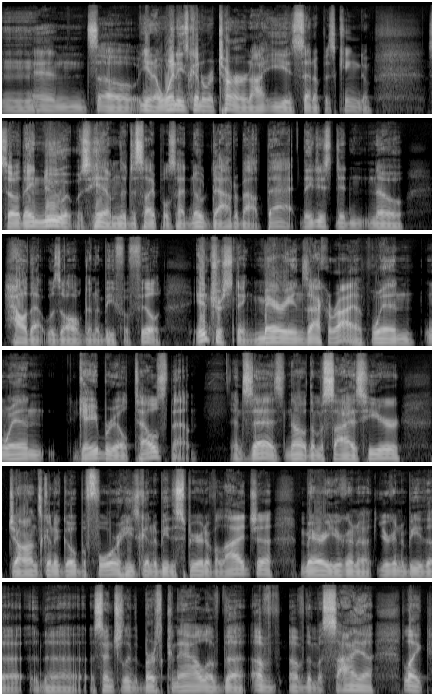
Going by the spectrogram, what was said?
mm-hmm. and so you know when he's going to return, i.e., is set up his kingdom. So they knew it was him. The disciples had no doubt about that. They just didn't know how that was all going to be fulfilled. Interesting, Mary and Zachariah, when when Gabriel tells them and says, "No, the Messiah is here. John's going to go before. He's going to be the spirit of Elijah. Mary, you're gonna you're gonna be the the essentially the birth canal of the of of the Messiah." Like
